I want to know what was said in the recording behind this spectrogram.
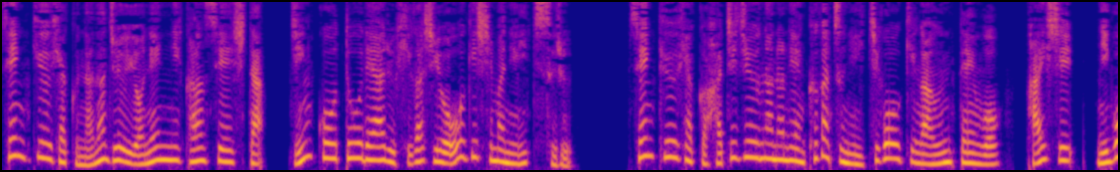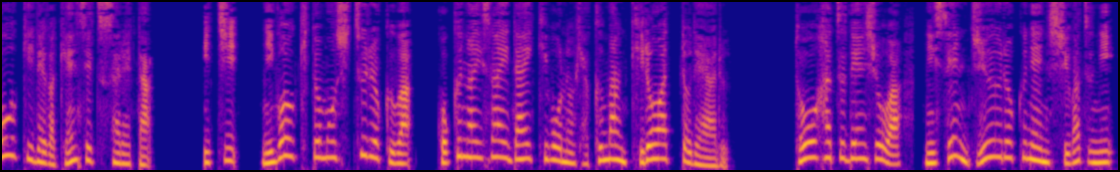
1974年に完成した人工島である東扇島に位置する。1987年9月に1号機が運転を開始、2号機でが建設された。1、2号機とも出力は国内最大規模の100万キロワットである。東発電所は2016年4月に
